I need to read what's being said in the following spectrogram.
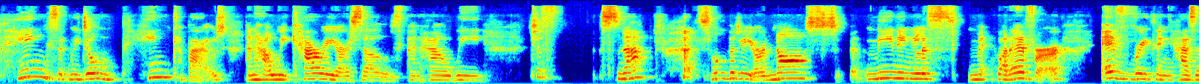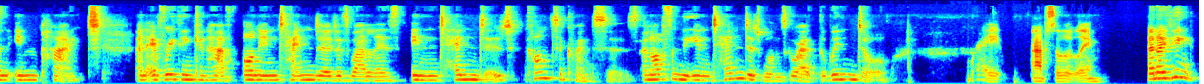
things that we don't think about and how we carry ourselves and how we just snap at somebody or not meaningless whatever everything has an impact and everything can have unintended as well as intended consequences. And often the intended ones go out the window. Right. Absolutely. And i think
